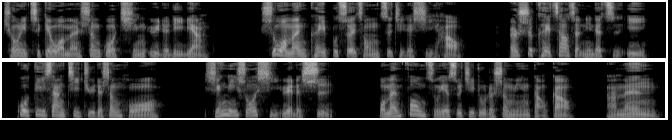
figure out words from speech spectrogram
求你赐给我们胜过情欲的力量。使我们可以不随从自己的喜好，而是可以照着你的旨意过地上寄居的生活，行你所喜悦的事，我们奉主耶稣基督的圣名祷告，阿门。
